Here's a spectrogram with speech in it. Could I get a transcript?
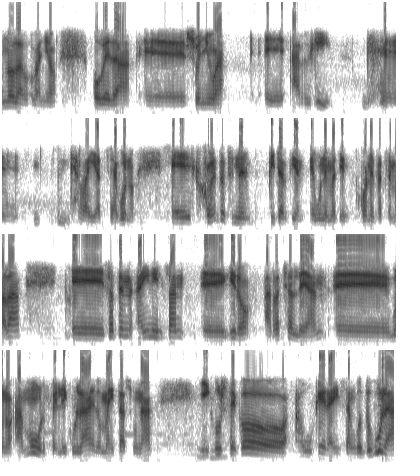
ondo dago baino, hobe da e, soinua e, argi garraiatzea. Bueno, e, konetatzen den pitartian egun ematen konetatzen bada. E, esaten hain izan, e, gero, arratsaldean, e, bueno, Amur pelikula edo maitasuna, ikusteko aukera izango dugula,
